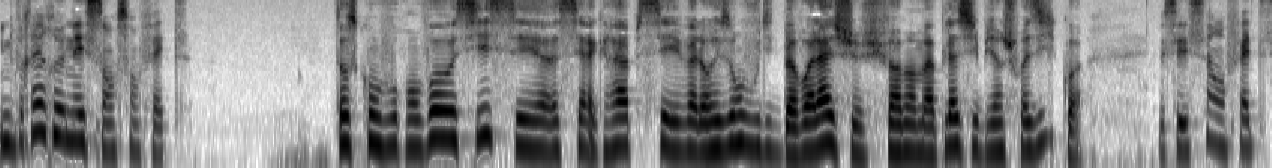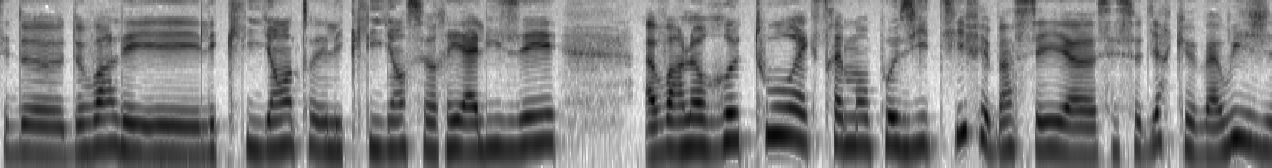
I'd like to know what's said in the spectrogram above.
une vraie renaissance en fait. Dans ce qu'on vous renvoie aussi, c'est euh, agréable, c'est valorisant. Vous dites, bah voilà, je, suis vraiment à ma place, j'ai bien choisi, quoi. C'est ça en fait, c'est de, de, voir les, les clientes et les clients se réaliser, avoir leur retour extrêmement positif, et eh ben c'est euh, se dire que bah oui,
